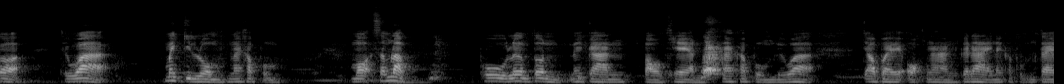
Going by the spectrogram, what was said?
ก็ถือว่าไม่กินลมนะครับผม เหมาะสำหรับผู้เริ่มต้นในการเป่าแคนนะครับผมหรือว่าจะเอาไปออกงานก็ได้นะครับผมแต่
